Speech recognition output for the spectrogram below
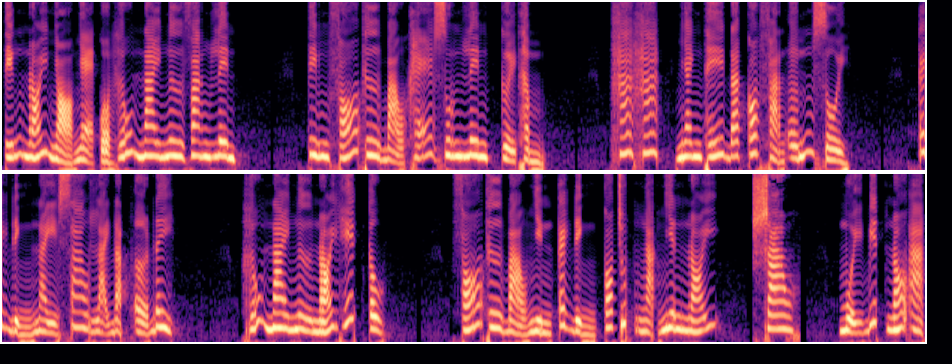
Tiếng nói nhỏ nhẹ của hữu nai ngư vang lên. Tim phó thư bảo khẽ run lên cười thầm. Ha ha, nhanh thế đã có phản ứng rồi. Cái đỉnh này sao lại đặt ở đây? Hữu Nai Ngư nói hết câu. Phó Thư Bảo nhìn cái đỉnh có chút ngạc nhiên nói. Sao? muội biết nó à?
